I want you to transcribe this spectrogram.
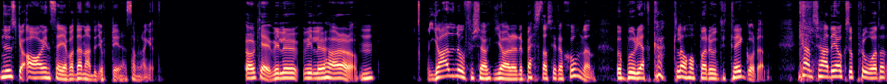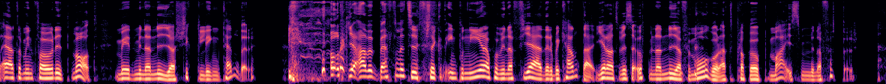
nu ska Ain säga vad den hade gjort i det här sammanhanget. Okej, vill, du, vill du höra då? Mm. Jag hade nog försökt göra det bästa av situationen och börjat kackla och hoppa runt i trädgården. Kanske hade jag också provat att äta min favoritmat med mina nya kycklingtänder. och jag hade definitivt försökt att imponera på mina fjäderbekanta genom att visa upp mina nya förmågor att plocka upp majs med mina fötter.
